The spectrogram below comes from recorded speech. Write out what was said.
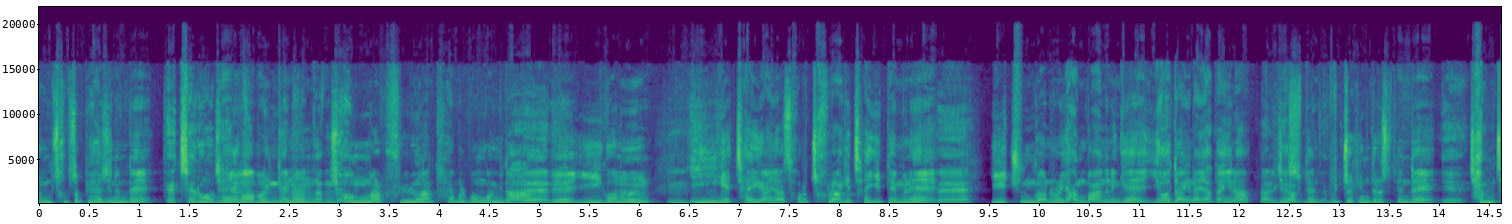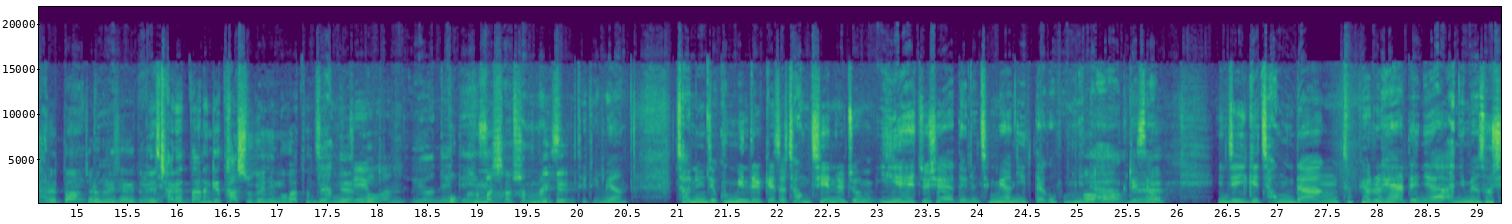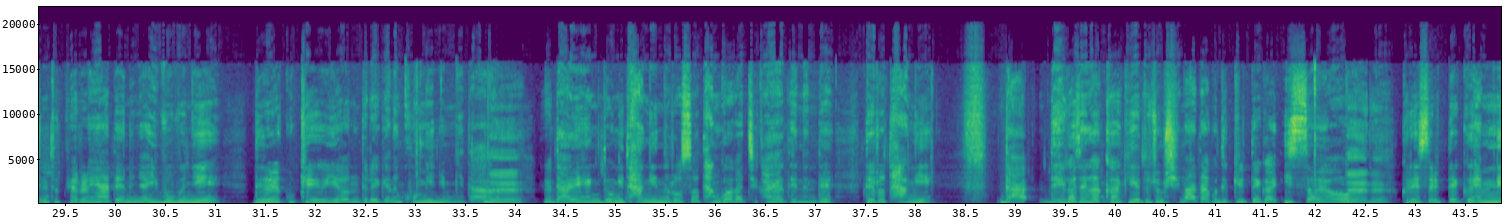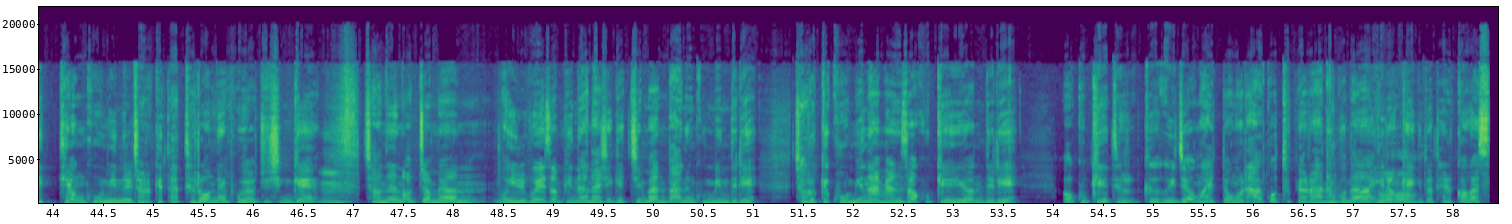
좀 섭섭해 하시는데 대체로 뭐 제가 볼 때는? 정말 훌륭한 타협을 본 겁니다. 네, 네. 예, 이거는 이익의 차이가 아니라 서로 철학의 차이기 때문에 네. 이 중간으로 양보하는 게 여당이나 야당이나 제가 볼 알겠습니다. 때는 무척 힘들었을 텐데 예. 참 잘했다. 저는 그렇게 생각이 들어요. 네, 잘했다는 게 다수견인 것 같은데. 예, 뭐 장재원 의원에 꼭 대해서 한 말씀. 한 말씀 예. 드리면 저는 이제 국민들께서 정치인을 좀 이해해 주셔야 되는 측면이 있다고 봅니다. 아하, 그래서 네. 이제 이게 정당 투표를 해야 되냐 아니면 소신 투표를 해야 되느냐 이 부분이 늘 국회의원들에게는 고민입니다. 네. 그리고 나의 행동이 당인으로서 당과 같이 가야 되는데 때로 당이 나 내가 생각하기에도 좀 심하다고 느낄 때가 있어요. 네네. 그랬을 때 그 햄릿형 고민을 저렇게 다 드러내 보여주신 게 음. 저는 어쩌면 뭐 일부에선 비난하시겠지만 많은 국민들이 저렇게 고민하면서 국회의원들이 어, 국회 들, 그 의정 활동을 하고 투표를 하는구나 이런. 계기도 될 것 같습니다.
